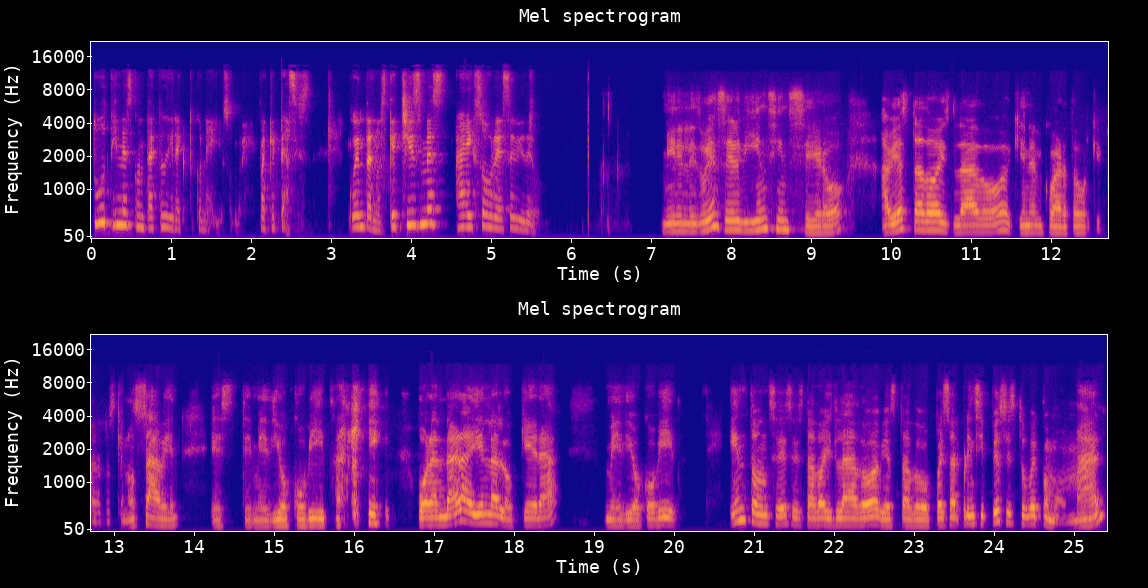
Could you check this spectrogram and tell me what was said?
Tú tienes contacto directo con ellos, hombre. ¿Para qué te haces? Cuéntanos, ¿qué chismes hay sobre ese video? Miren, les voy a ser bien sincero. Había estado aislado aquí en el cuarto porque para los que no saben, este, me dio COVID aquí. Por andar ahí en la loquera, me dio COVID. Entonces he estado aislado, había estado, pues al principio sí estuve como mal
